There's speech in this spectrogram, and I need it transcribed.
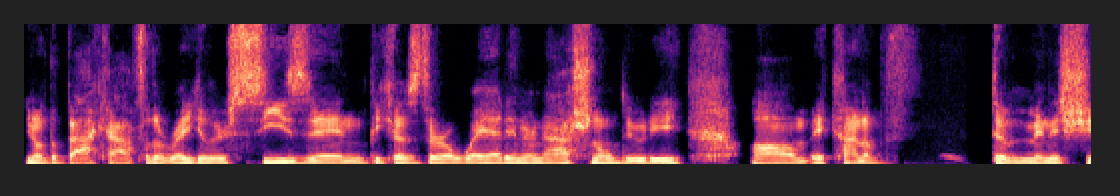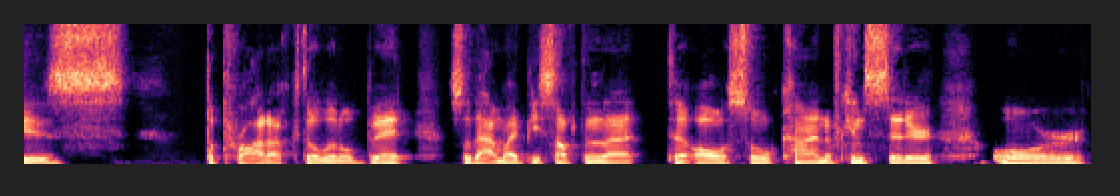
you know, the back half of the regular season because they're away at international duty, um, it kind of diminishes the product a little bit. So that might be something that to also kind of consider. Or,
